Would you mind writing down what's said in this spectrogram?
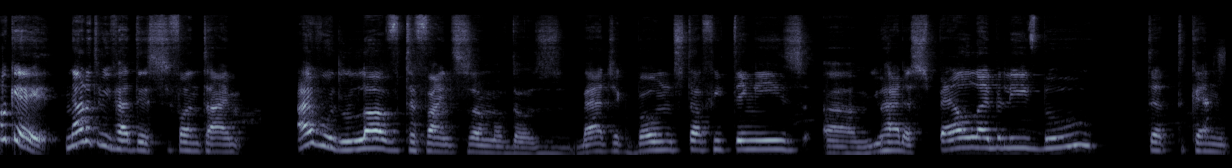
okay, now that we've had this fun time, I would love to find some of those magic bone stuffy thingies. Um, you had a spell, I believe, Boo, that can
